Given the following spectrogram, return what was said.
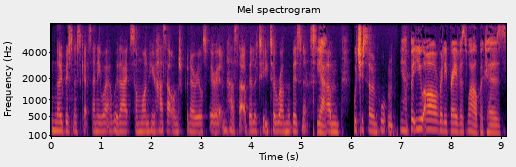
no business gets anywhere without someone who has that entrepreneurial spirit and has that ability to run the business. Yeah. Um, which is so important. Yeah. But you are really brave as well because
